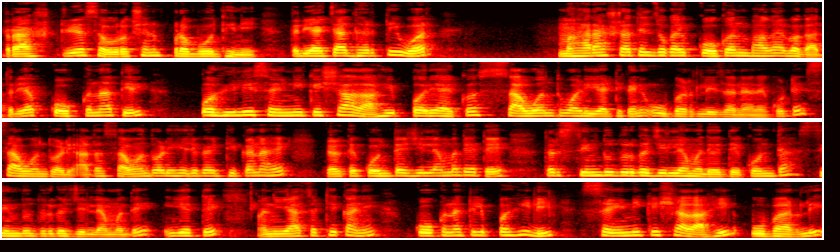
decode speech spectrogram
राष्ट्रीय संरक्षण प्रबोधिनी. तर याच्या धर्तीवर महाराष्ट्रातील जो काही कोकण भाग आहे बघा तर या कोकणातील पहिली सैनिकी शाळा ही पर्याय क सावंतवाडी या ठिकाणी उभारली जाणार आहे. कुठे? सावंतवाडी. आता सावंतवाडी हे जे काही ठिकाण आहे तर ते कोणत्या जिल्ह्यामध्ये येते? तर सिंधुदुर्ग जिल्ह्यामध्ये येते. कोणत्या? सिंधुदुर्ग जिल्ह्यामध्ये येते. आणि याच ठिकाणी कोकणातील पहिली सैनिकी शाळा ही उभारली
